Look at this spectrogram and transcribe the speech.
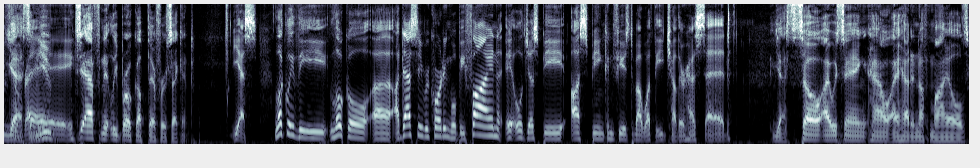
Yes, Hooray. and you definitely broke up there for a second. Yes. Luckily, the local uh, Audacity recording will be fine. It will just be us being confused about what each other has said. Yes. So I was saying how I had enough miles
